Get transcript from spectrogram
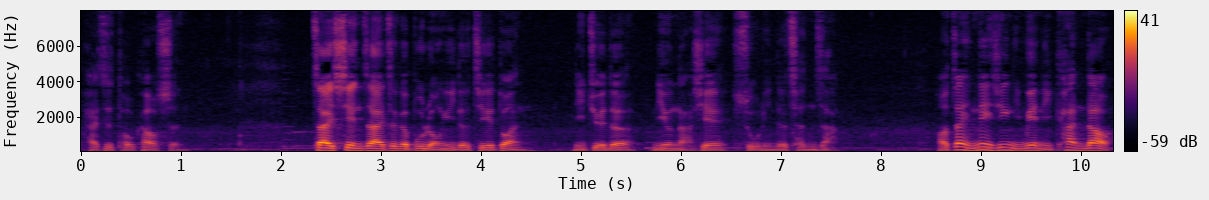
还是投靠神？在现在这个不容易的阶段，你觉得你有哪些属灵的成长？好，在你内心里面，你看到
